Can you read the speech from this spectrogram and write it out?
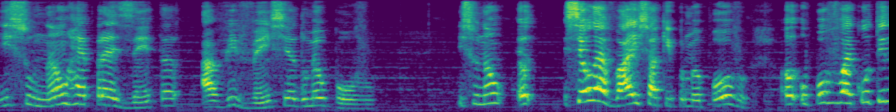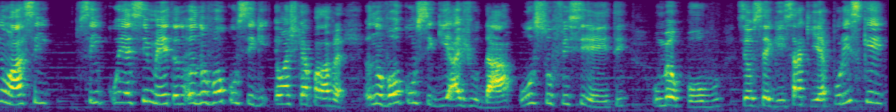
Isso não representa a vivência do meu povo. Isso não. Eu, se eu levar isso aqui pro meu povo, o, o povo vai continuar sem, sem conhecimento. Eu, não vou conseguir. Eu acho que a palavra é: eu não vou conseguir ajudar o suficiente o meu povo se eu seguir isso aqui. É por isso que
